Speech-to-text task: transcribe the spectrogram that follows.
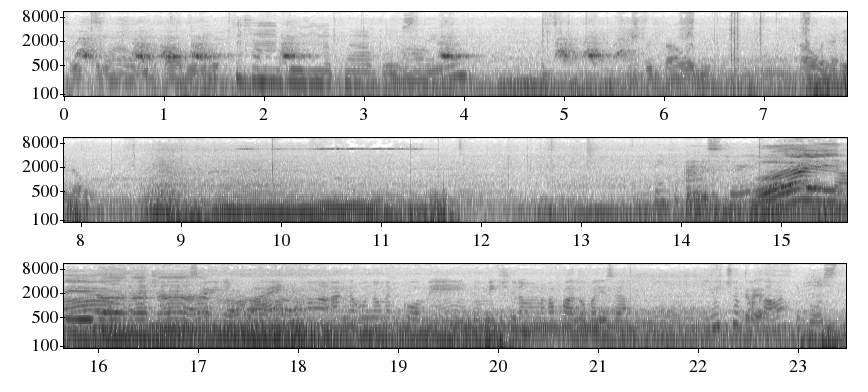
Ay, tumawag, nakabulot. Nakabunot na, boss. Ang pintawa niya. Tawa niya, hilaw. Thank you po, Miss Jerry. Hoy, di na Miss Erlyn nakafollow kayo sa YouTube Correct. account ni Boss D.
